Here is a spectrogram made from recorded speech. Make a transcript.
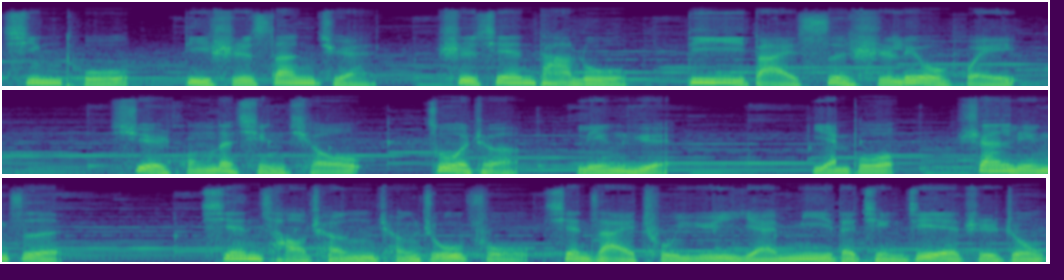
星图第十三卷，世仙大陆第一百四十六回，血红的请求。作者：凌月。演播：山灵子。仙草城城主府现在处于严密的警戒之中。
